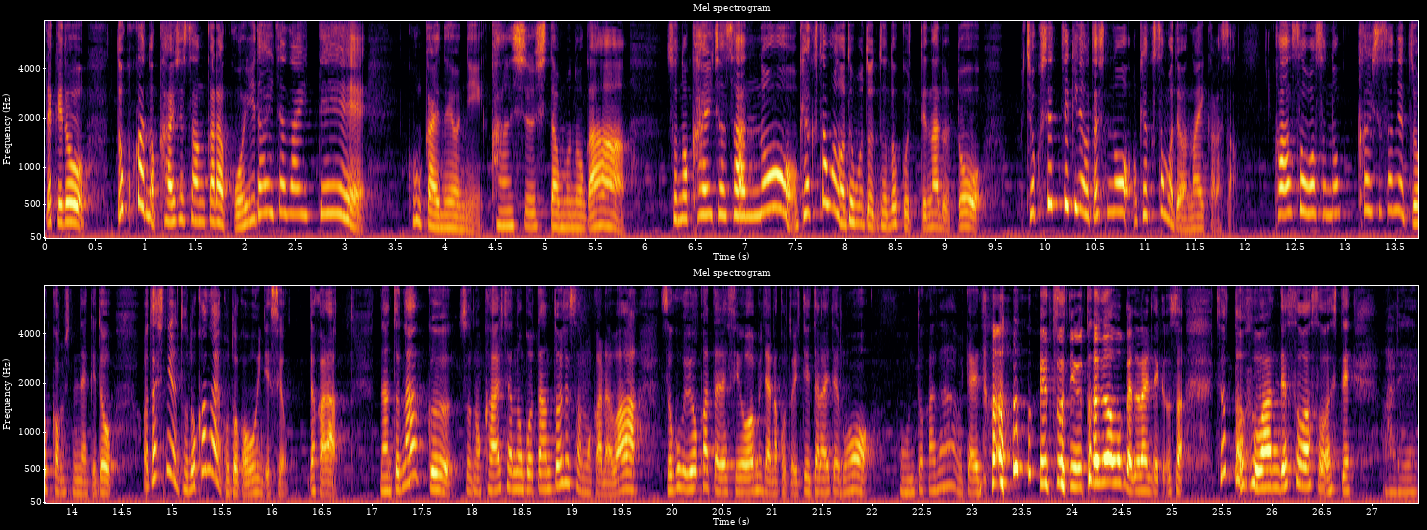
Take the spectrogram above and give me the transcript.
だけどどこかの会社さんからご依頼いただいて今回のように監修したものがその会社さんのお客様の手元に届くってなると直接的に私のお客様ではないからさ感想はその会社さんには届くかもしれないけど私には届かないことが多いんですよ。だからなんとなくその会社のご担当者様からはすごく良かったですよみたいなことを言っていただいても本当かな？みたいな 別に疑うわけじゃないんだけどさちょっと不安でそわそわしてあれ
